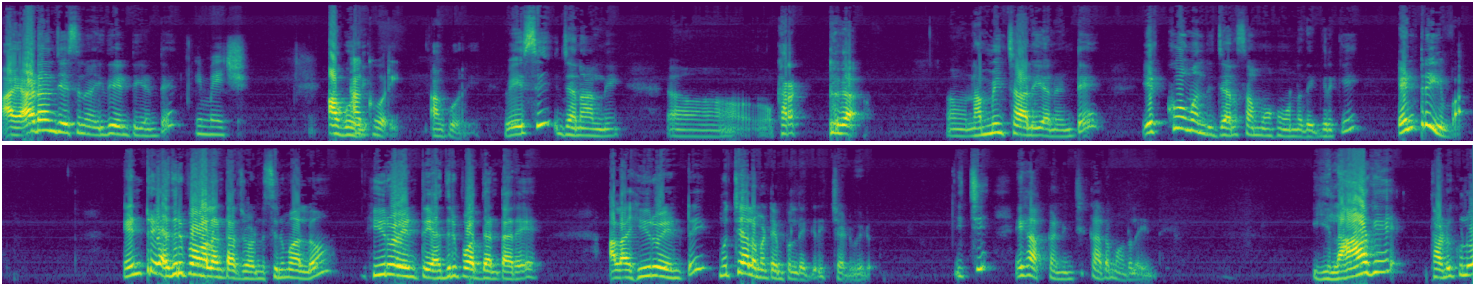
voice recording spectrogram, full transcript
ఆ యాడ్ ఆన్ చేసిన ఇదేంటి అంటే ఇమేజ్ అఘోరి. అఘోరి. వేసి జనాల్ని కరెక్ట్గా నమ్మించాలి అని అంటే ఎక్కువ మంది జనసమూహం ఉన్న దగ్గరికి ఎంట్రీ ఇవ్వాలి. ఎంట్రీ అదిరిపోవాలంటారు చూడండి సినిమాల్లో. హీరో ఎంట్రీ అదిరిపోద్ది అంటారే అలా హీరో ఎంట్రీ ముత్యాలమ్మ టెంపుల్ దగ్గర ఇచ్చాడు వీడు. ఇచ్చి ఇక అక్కడి నుంచి కథ మొదలైంది. ఇలాగే తడుకులో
